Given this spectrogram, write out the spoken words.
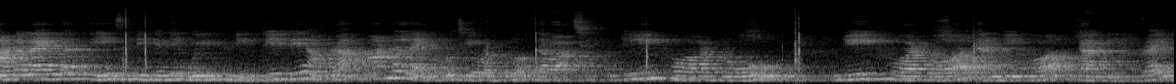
underline the things beginning with d d দিয়ে আমরা আন্ডারলাইন করব যে ওয়ার্ডগুলো দেওয়া আছে d for door d for ball and d for dandy right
